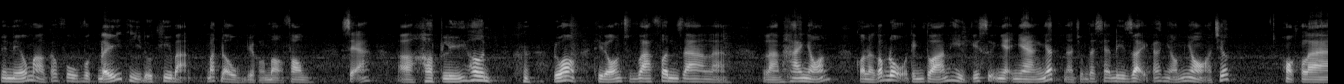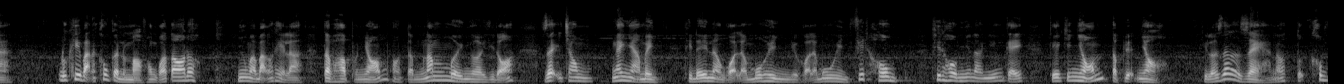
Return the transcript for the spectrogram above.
Nên nếu mà các khu vực đấy thì đôi khi bạn bắt đầu việc là mở phòng sẽ uh, hợp lý hơn đúng không? Thì đó chúng ta phân ra là làm hai nhóm. Còn ở góc độ tính toán thì cái sự nhẹ nhàng nhất là chúng ta sẽ đi dạy các nhóm nhỏ trước. Hoặc là đôi khi bạn không cần mở phòng quá to đâu nhưng mà bạn có thể là tập hợp một nhóm khoảng tầm 5 10 người gì đó dạy trong ngay nhà mình. Thì đây là gọi là mô hình được gọi là mô hình fit home. Fit home như là những cái cái cái nhóm tập luyện nhỏ. Thì nó rất là rẻ, nó không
